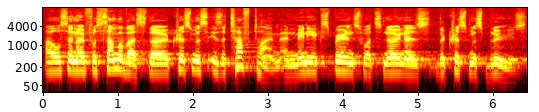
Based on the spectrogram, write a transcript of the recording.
I also know for some of us, though, Christmas is a tough time, and many experience what's known as the Christmas blues.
